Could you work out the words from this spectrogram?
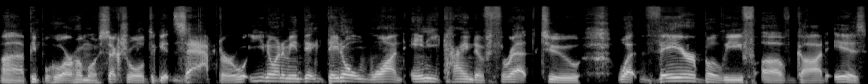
uh, people who are homosexual to get zapped, or you know what I mean. They, they don't want any kind of threat to what their belief of God is.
